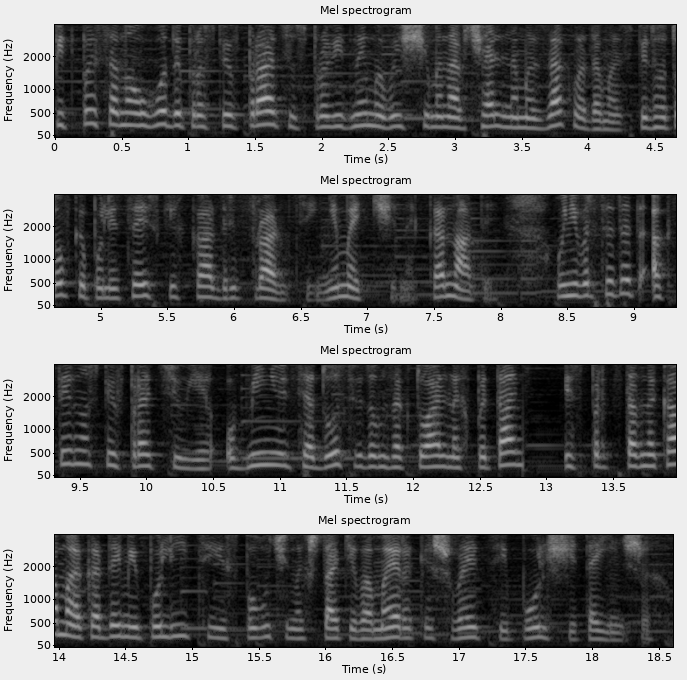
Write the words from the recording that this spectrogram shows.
Підписано угоди про співпрацю з провідними вищими навчальними закладами з підготовки поліцейських кадрів Франції, Німеччини, Канади. Університет активно співпрацює, обмінюється досвідом з актуальних питань із представниками Академії поліції Сполучених Штатів Америки, Швеції, Польщі та інших.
